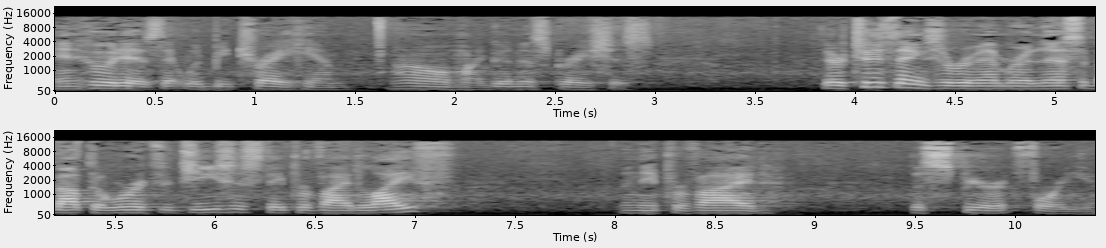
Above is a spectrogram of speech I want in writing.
and who it is that would betray him. Oh, my goodness gracious. There are two things to remember in this about the words of Jesus they provide life, and they provide the Spirit for you.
